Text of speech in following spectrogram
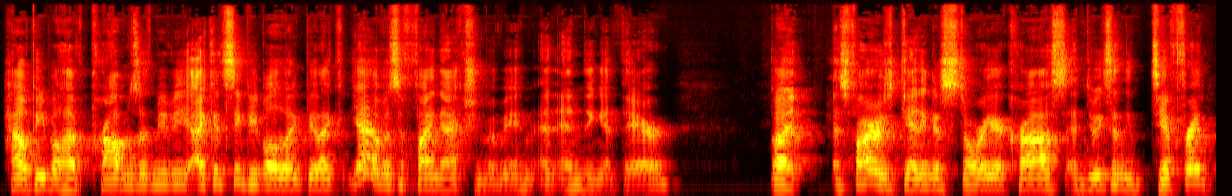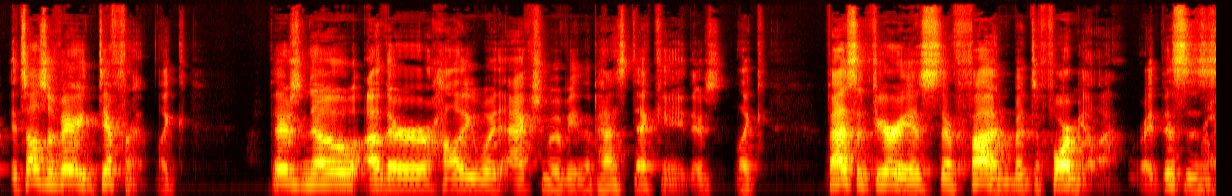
how people have problems with movie. I could see people like be like, yeah, it was a fine action movie, and, and ending it there. But as far as getting a story across and doing something different, it's also very different. Like, there's no other Hollywood action movie in the past decade. There's like Fast and Furious, they're fun, but to formula right? This is right.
